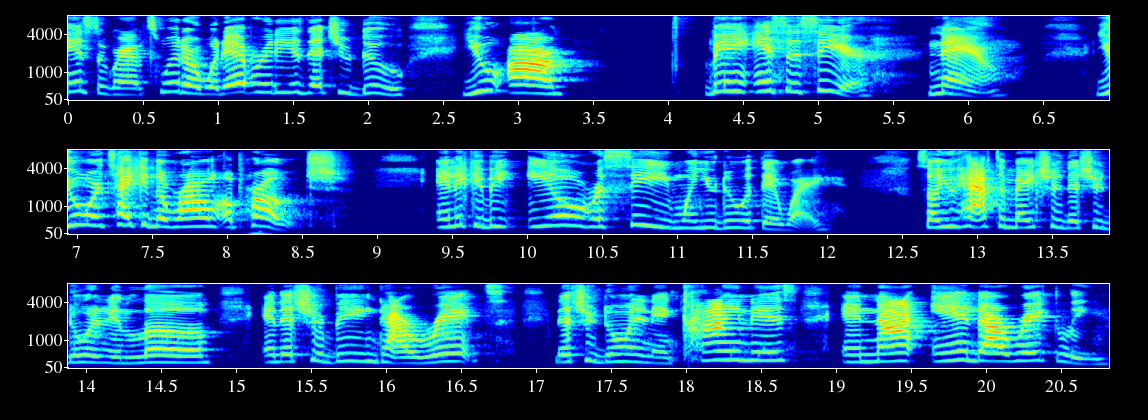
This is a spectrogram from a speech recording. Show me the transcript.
Instagram, Instagram, Twitter, whatever it is that you do, you are being insincere now. You are taking the wrong approach. And it can be ill received when you do it that way. So you have to make sure that you're doing it in love and that you're being direct, that you're doing it in kindness and not indirectly.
